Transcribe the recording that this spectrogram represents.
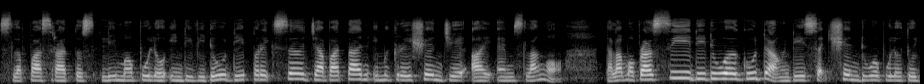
selepas 150 individu diperiksa Jabatan Immigration JIM Selangor dalam operasi di dua gudang di Seksyen 27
